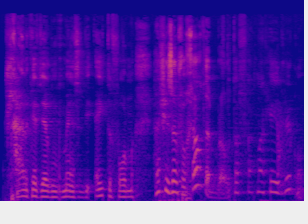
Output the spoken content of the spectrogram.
Waarschijnlijk heeft hij ook mensen die eten voor me. Als je zoveel geld hebt, bro, fuck maak je je druk om?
